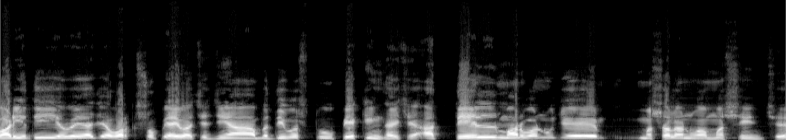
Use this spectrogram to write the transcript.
વાડીએથી હવે આજે વર્કશોપે આવ્યા છે, જ્યાં આ બધી વસ્તુ પેકિંગ થાય છે. આ તેલ મારવાનું જે મસાલાનું આ મશીન છે,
